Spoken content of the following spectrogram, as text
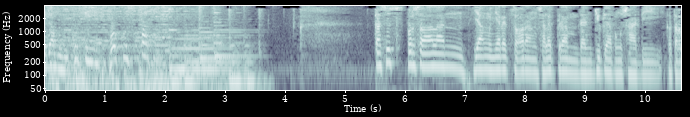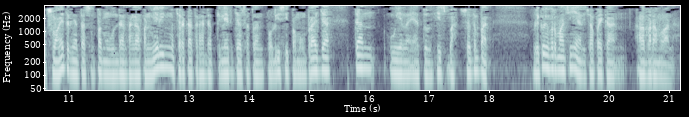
Sedang mengikuti Fokus Pagi. Kasus persoalan yang menyeret seorang selebgram dan juga pengusaha di Kota Lok ternyata sempat mengundang tanggapan miring masyarakat terhadap kinerja Satuan Polisi Pamung Praja dan Wilayatul Hisbah setempat. Berikut informasinya disampaikan Alvara Maulana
